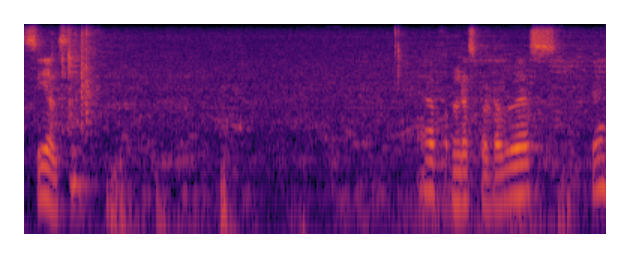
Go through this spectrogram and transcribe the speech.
CLC f underscore ws okay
